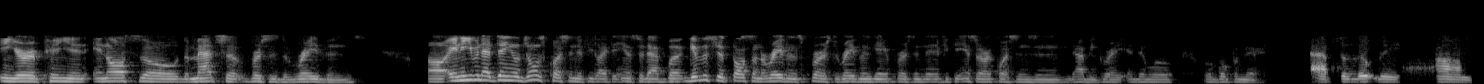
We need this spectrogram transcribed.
in your opinion, and also the matchup versus the Ravens. Uh, and even that Daniel Jones question, if you'd like to answer that. But give us your thoughts on the Ravens first, the Ravens game first, and then if you can answer our questions, and that'd be great. And then we'll we'll go from there. Absolutely. Um,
